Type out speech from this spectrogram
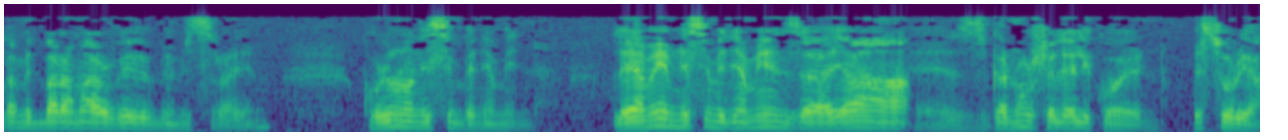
במדבר המערבי ובמצרים, קוראים לו ניסים בנימין. לימים ניסים בנימין זה היה אה, סגנו של אלי כהן בסוריה.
